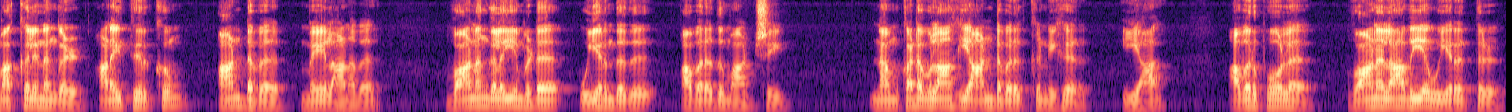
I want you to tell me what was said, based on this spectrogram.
மக்களினங்கள் அனைத்திற்கும் ஆண்டவர் மேலானவர். வானங்களையும் விட உயர்ந்தது அவரது மாட்சி. நம் கடவுளாகிய ஆண்டவருக்கு நிகர் யார்? அவர் போல வானலாவிய உயரத்தில்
